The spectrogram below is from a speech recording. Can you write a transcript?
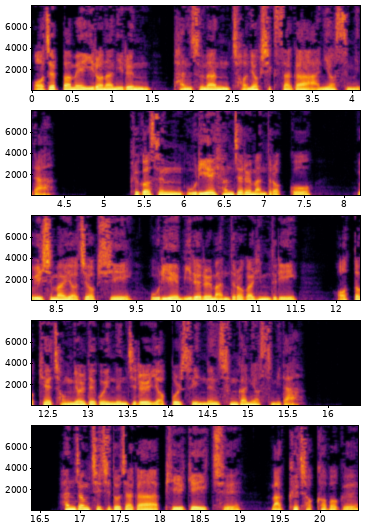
어젯밤에 일어난 일은 단순한 저녁 식사가 아니었습니다. 그것은 우리의 현재를 만들었고 의심할 여지 없이 우리의 미래를 만들어갈 힘들이 어떻게 정렬되고 있는지를 엿볼 수 있는 순간이었습니다. 한 정치 지도자가 빌 게이츠, 마크 저커버그,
